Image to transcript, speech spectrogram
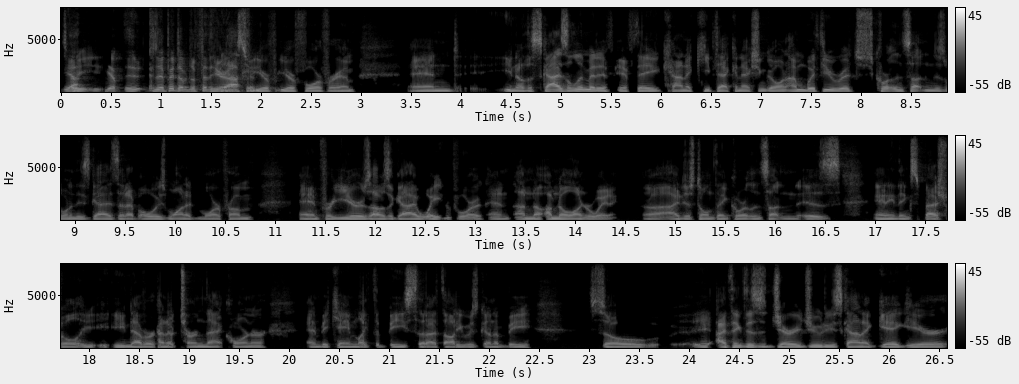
So yeah. He, yep. Because I picked up the fifth year yeah, option. So year year four for him. And you know the sky's the limit if, if they kind of keep that connection going. I'm with you, Rich. Courtland Sutton is one of these guys that I've always wanted more from, and for years I was a guy waiting for it, and I'm no I'm no longer waiting. Uh, I just don't think Courtland Sutton is anything special. He he never kind of turned that corner and became like the beast that I thought he was going to be. So I think this is Jerry Jeudy's kind of gig here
